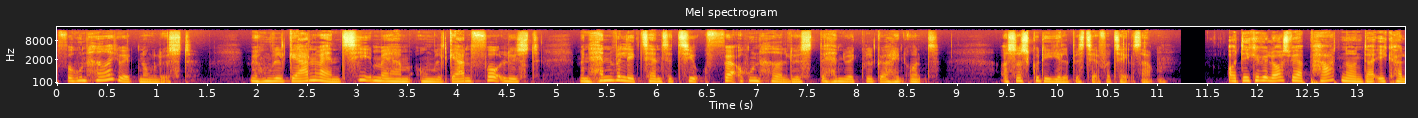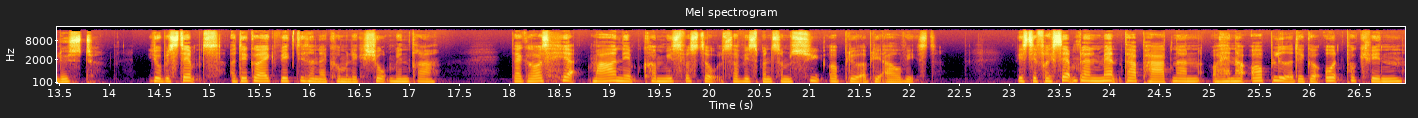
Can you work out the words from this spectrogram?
for hun havde jo ikke nogen lyst. Men hun ville gerne være intim med ham, og hun ville gerne få lyst, men han ville ikke tage initiativ, før hun havde lyst, da han jo ikke ville gøre hende ondt. Og så skulle de hjælpes til at fortælle sammen. Og det kan vel også være partneren, der ikke har lyst? Jo, bestemt, og det gør ikke vigtigheden af kommunikation mindre. Der kan også her meget nemt komme misforståelser, hvis man som syg oplever at blive afvist. Hvis det for eksempel er en mand, der er partneren, og han har oplevet, at det gør ondt på kvinden,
